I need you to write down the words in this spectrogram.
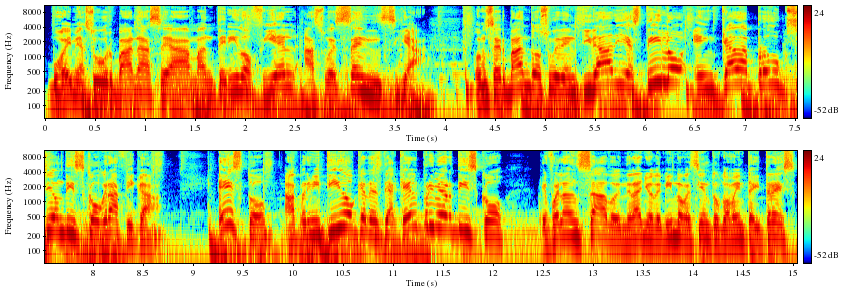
Bohemia Suburbana se ha mantenido fiel a su esencia, conservando su identidad y estilo en cada producción discográfica. Esto ha permitido que desde aquel primer disco, que fue lanzado en el año de 1993,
